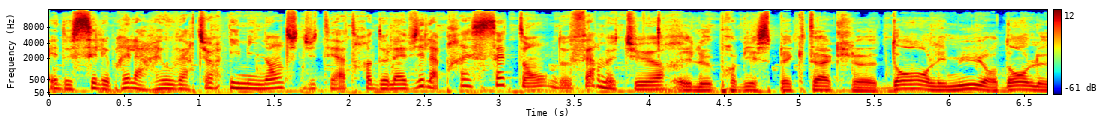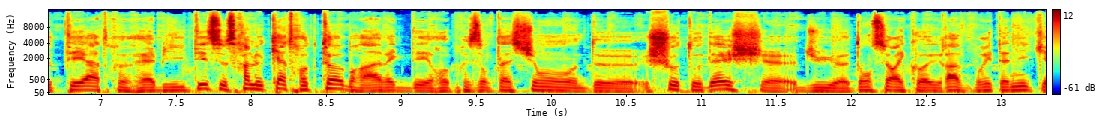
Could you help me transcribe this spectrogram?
est de célébrer la réouverture imminente du théâtre de la ville après sept ans de fermeture. Et le premier spectacle dans les murs, dans le théâtre réhabilité, ce sera le 4 octobre avec des représentations de Chotodesh, du danseur et chorégraphe britannique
